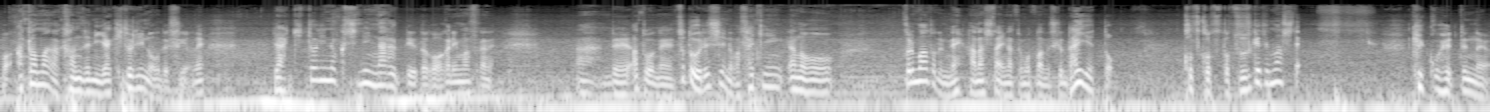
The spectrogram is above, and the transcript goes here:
もう頭が完全に焼き鳥脳ですよね。焼き鳥の口になるっていうとこ分かりますかね。あで、あとね、ちょっと嬉しいのが最近、あのこれも後でね、話したいなと思ったんですけど、ダイエット、コツコツと続けてまして、結構減ってんのよ。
